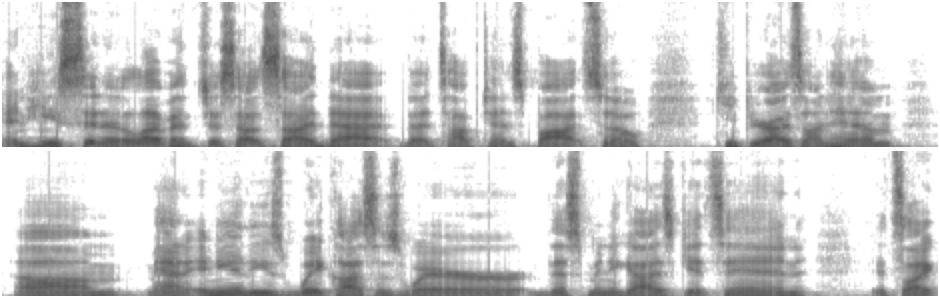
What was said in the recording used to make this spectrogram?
and he's sitting at 11th, just outside that that top 10 spot. So keep your eyes on him. Um, man, any of these weight classes where this many guys gets in, it's like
